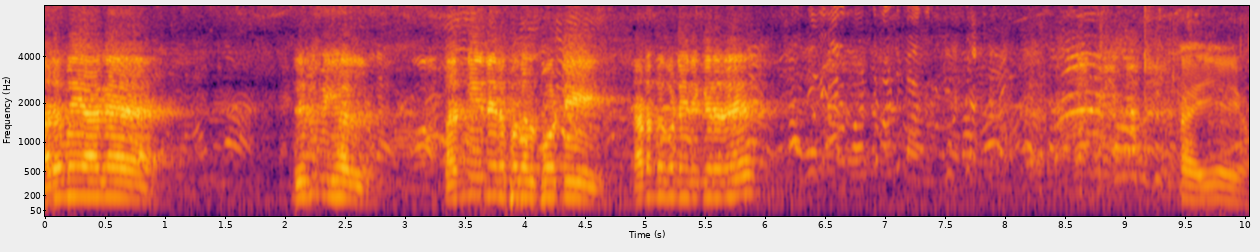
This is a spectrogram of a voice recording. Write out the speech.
அருமையாக சிறுமிகள் தண்ணீர் நிரப்புதல் போட்டி நடந்து கொண்டிருக்கிறது. ஐயோ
